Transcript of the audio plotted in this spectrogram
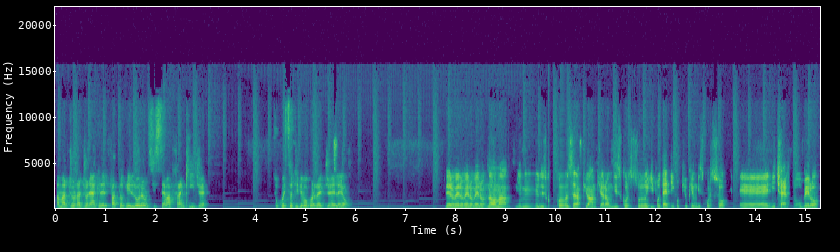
a maggior ragione anche del fatto che loro è un sistema a franchigie. Su questo ti devo correggere, Leo. Vero, vero, vero, vero. No, ma il mio discorso era più ampio, era un discorso ipotetico più che un discorso eh, di certo, ovvero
